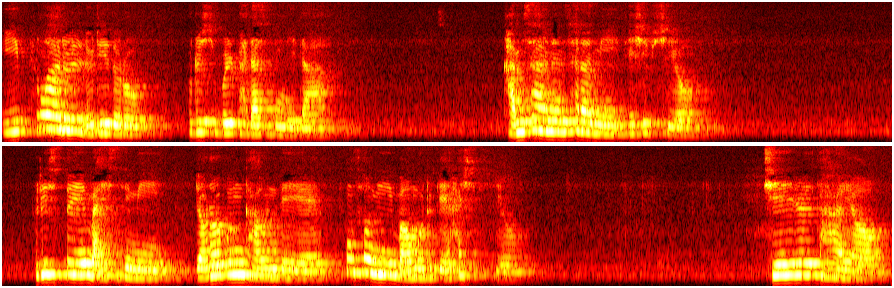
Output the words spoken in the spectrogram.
이 평화를 누리도록 부르심을 받았습니다. 감사하는 사람이 되십시오. 그리스도의 말씀이 여러분 가운데에 풍성히 머무르게 하십시오. 지혜를 다하여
